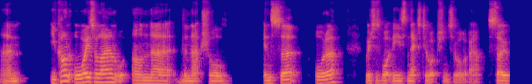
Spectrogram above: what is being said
Um, you can't always rely on, on uh, the natural insert order, which is what these next two options are all about. So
